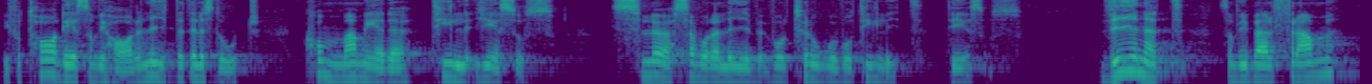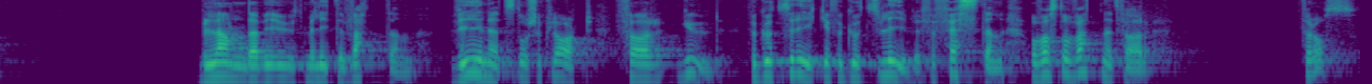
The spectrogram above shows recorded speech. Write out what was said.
Vi får ta det som vi har, litet eller stort, komma med det till Jesus. Slösa våra liv, vår tro och vår tillit till Jesus. Vinet som vi bär fram blandar vi ut med lite vatten. Vinet står såklart för Gud, för Guds rike, för Guds liv, för festen. Och vad står vattnet för? För oss.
